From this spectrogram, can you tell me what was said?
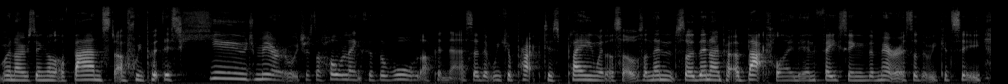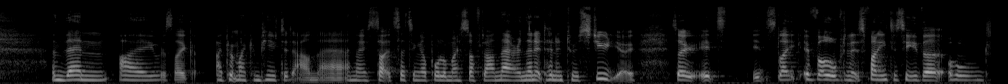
when I was doing a lot of band stuff, we put this huge mirror, which was the whole length of the wall, up in there so that we could practice playing with ourselves. And then so then I put a backline in facing the mirror so that we could see. And then I was like, I put my computer down there and I started setting up all of my stuff down there. And then it turned into a studio. So it's it's like evolved and it's funny to see the old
